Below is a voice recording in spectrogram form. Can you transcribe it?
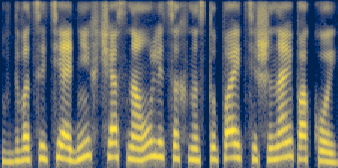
В 21 час на улицах наступает тишина и покой.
